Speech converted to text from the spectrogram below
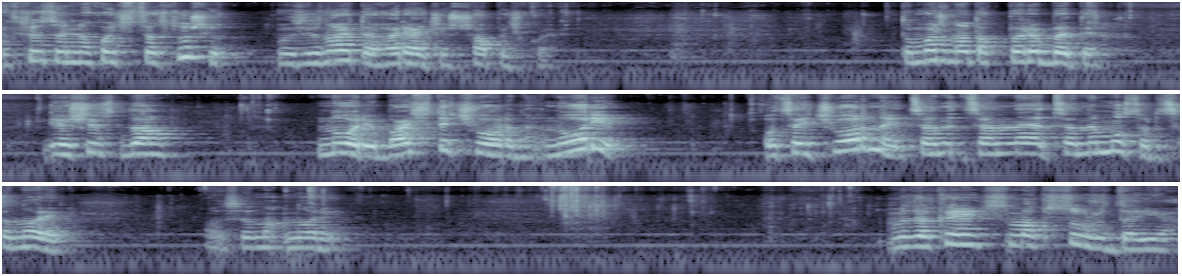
Якщо сильно хочеться суші, ось знаєте, гаряче з шапочкою, то можна так перебити. Я ще сюди норі, бачите, чорне. Норі, оцей чорний, це, це, не, це не мусор, це норі. Ось норі. Такий смак суш дає.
